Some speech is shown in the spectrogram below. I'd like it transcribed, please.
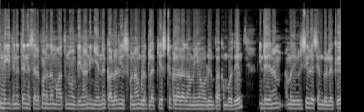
இன்றைக்கி தினத்தை என்ன சிறப்பானதாக மாற்றணும் அப்படின்னா நீங்கள் என்ன கலர் யூஸ் பண்ணால் உங்களுக்கு லக்கியஸ்ட் கலராக அமையும் அப்படின்னு பார்க்கும்போது இன்றைய தினம் நமது விருச்சிக என்பர்களுக்கு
